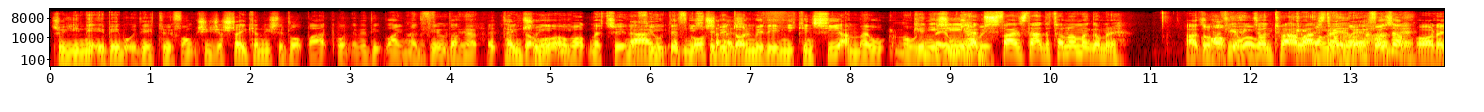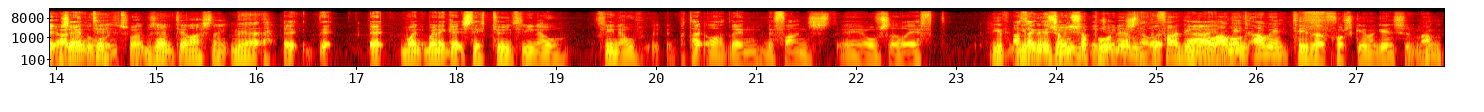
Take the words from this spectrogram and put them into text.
so you need to be able to do two functions. Your striker needs to drop back onto the deep line midfielder yeah. at times. There's So a lot you, of work in the training Aye, field that needs to be it is. done with him. You can see it a mile, a million Can you see away. Hibs fans starting to turn on Montgomery? I don't A few things on Twitter last Oh, night. left. Was there? All right, it was I'd empty. go It it. was empty last night. Yeah. It, it, it, when when it gets to two and three now, three now in particular, then the fans uh, obviously left. You've, I you've think got the some jury- the support there, jury's still out. Faddy. You know, uh, I, I went, I went to their first game against St Mirren.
